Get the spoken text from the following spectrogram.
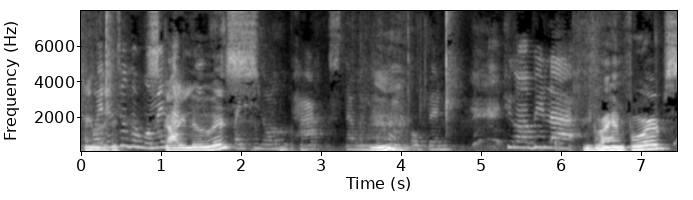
can't Wait until the woman Scottie Lewis, places all the packs that we didn't open. She's gonna be like, Bryn Forbes,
